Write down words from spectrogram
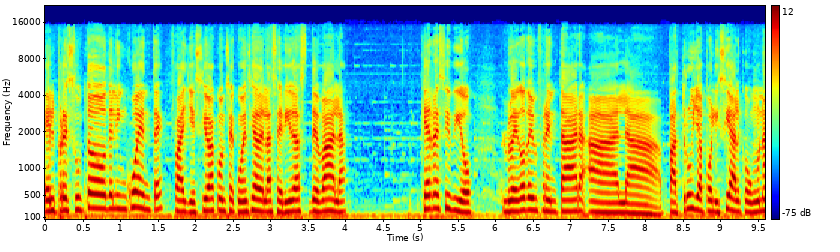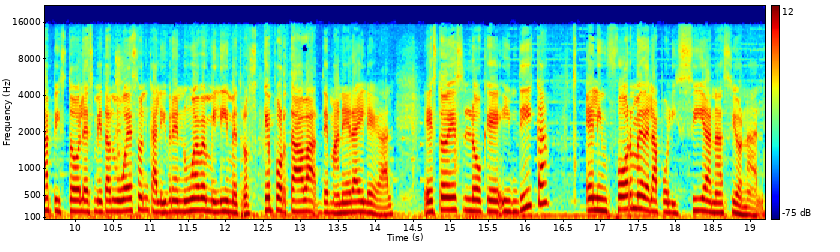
El presunto delincuente falleció a consecuencia de las heridas de bala que recibió luego de enfrentar a la patrulla policial con una pistola Smith Wesson calibre 9 milímetros que portaba de manera ilegal. Esto es lo que indica el informe de la Policía Nacional.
